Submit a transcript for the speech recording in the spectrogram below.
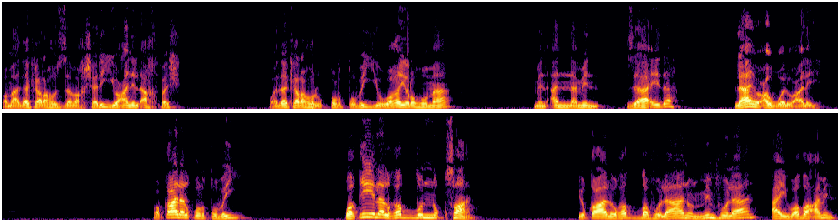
وما ذكره الزمخشري عن الأخفش وذكره القرطبي وغيرهما من أن من زائدة لا يعول عليه. وقال القرطبي وقيل الغض النقصان يقال غض فلان من فلان أي وضع منه.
